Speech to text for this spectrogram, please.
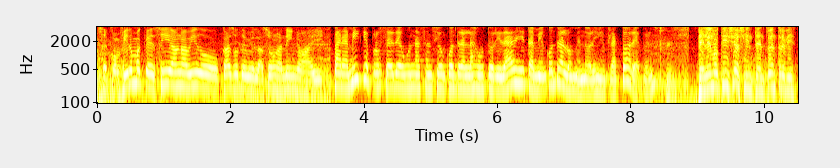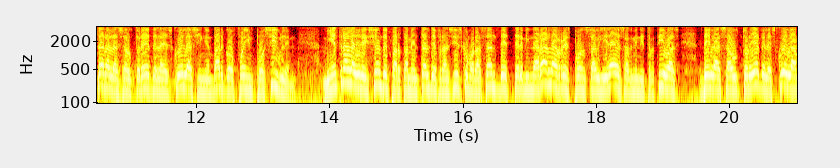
se confirma que sí han habido casos de violación a niños ahí. Para mí que procede una sanción contra las autoridades y también contra los menores infractores, ¿verdad? Telenoticias intentó entrevistar a las autoridades de la escuela, sin embargo fue imposible. Mientras la Dirección Departamental de Francisco Morazán determinará las responsabilidades administrativas de las autoridades de la escuela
